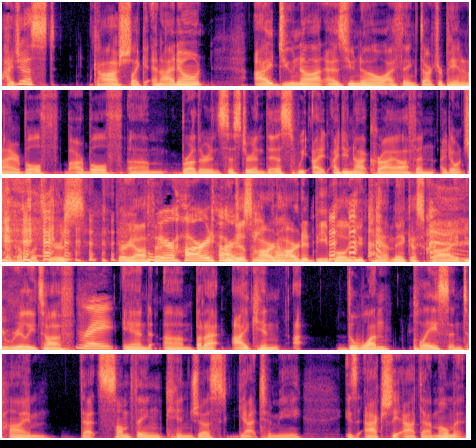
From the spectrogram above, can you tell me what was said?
I just gosh, like and I don't I do not, as you know, I think Dr. Payne and I are both are both um, brother and sister in this. We I, I do not cry often. I don't choke up with tears very often. We're hard, hard. We're just people. hard-hearted people. You can't make us cry. It'd be really tough. Right. And um, but I I can I, the one place and time that something can just get to me is actually at that moment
